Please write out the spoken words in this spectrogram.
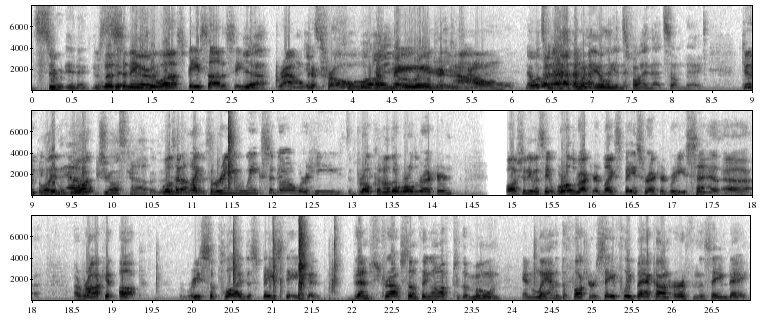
suit in it, just sitting listening there. to uh, Space Odyssey. Yeah. Ground It's control to flying Major around. Town. Now, what's going to happen when aliens find that someday? Dude, Like, didn't uh, what just happened? Wasn't it like three weeks ago where he broke another world record? Well, I shouldn't even say world record, like space record, where he sent uh, a rocket up, resupplied the space station, then dropped something off to the moon, and landed the fucker safely back on Earth in the same day.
